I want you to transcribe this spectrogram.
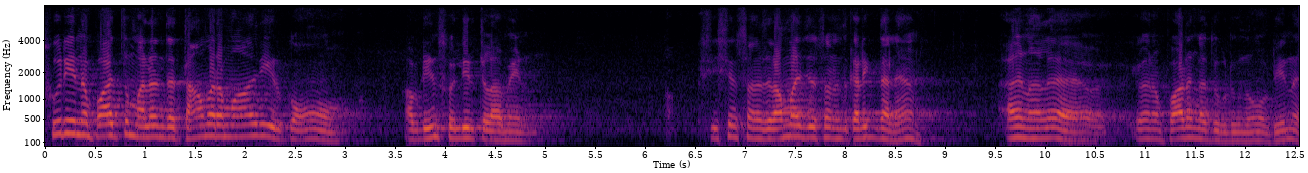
சூரியனை பார்த்து மலர்ந்த தாமரை மாதிரி இருக்கும் அப்படின்னு சொல்லியிருக்கலாமேன்னு சிஷன் சொன்னது ராமானுஜர் சொன்னது கரெக்ட் தானே? அதனால் இவனை பாடம் கற்றுக் கொடுக்கணும் அப்படின்னு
